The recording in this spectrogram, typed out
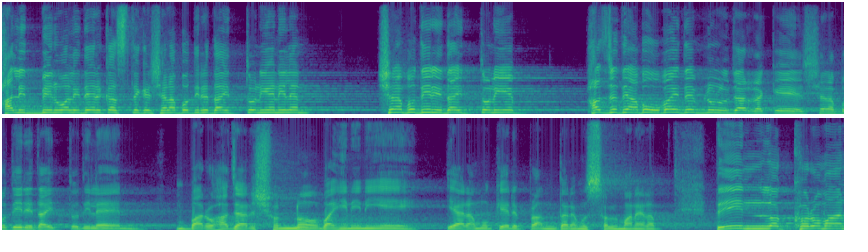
খালিদ বিন ওয়ালিদের কাছ থেকে সেনাপতির দায়িত্ব নিয়ে নিলেন। সেনাপতির দায়িত্ব নিয়ে হাজরতে আবু ওবায়দ ইবনুল জাররাকে সেনাপতির দায়িত্ব দিলেন। বারো হাজার সৈন্য বাহিনী নিয়ে ইয়ারামুকের প্রান্তরে মুসলমানেরা, তিন লক্ষ রোমান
